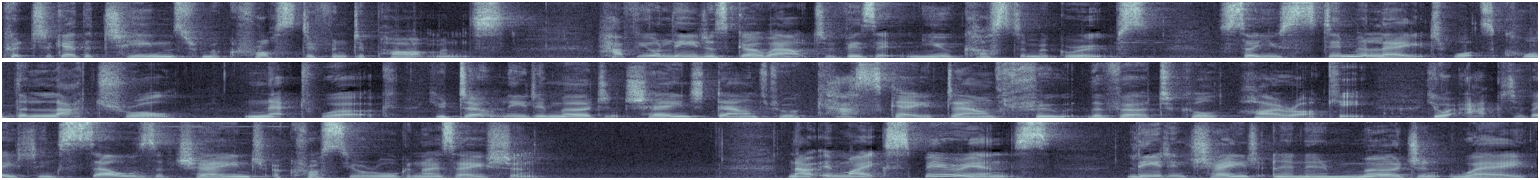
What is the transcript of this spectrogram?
put together teams from across different departments. Have your leaders go out to visit new customer groups. So you stimulate what's called the lateral network. You don't need emergent change down through a cascade, down through the vertical hierarchy. You're activating cells of change across your organization. Now, in my experience, leading change in an emergent way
